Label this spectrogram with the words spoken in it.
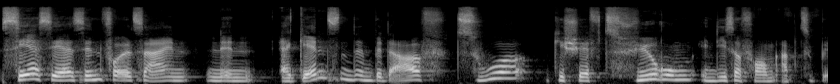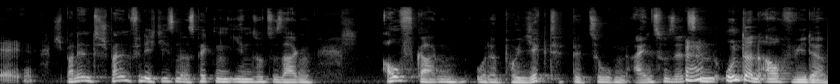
sehr, sehr sinnvoll sein, einen ergänzenden Bedarf zur Geschäftsführung in dieser Form abzubilden. Spannend, spannend finde ich diesen Aspekten, ihn sozusagen Aufgaben oder projektbezogen einzusetzen mhm. und dann auch wieder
